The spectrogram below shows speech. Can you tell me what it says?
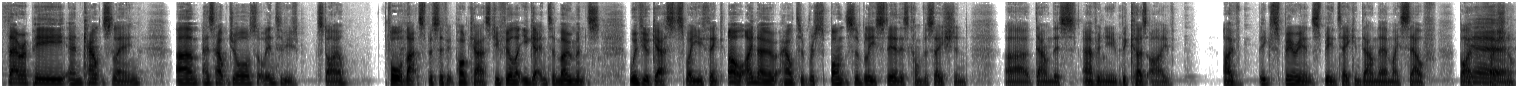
therapy and counselling um, has helped your sort of interview style for that specific podcast? Do you feel like you get into moments with your guests where you think, "Oh, I know how to responsibly steer this conversation uh, down this avenue because I've I've experienced being taken down there myself by Yeah. a professional."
